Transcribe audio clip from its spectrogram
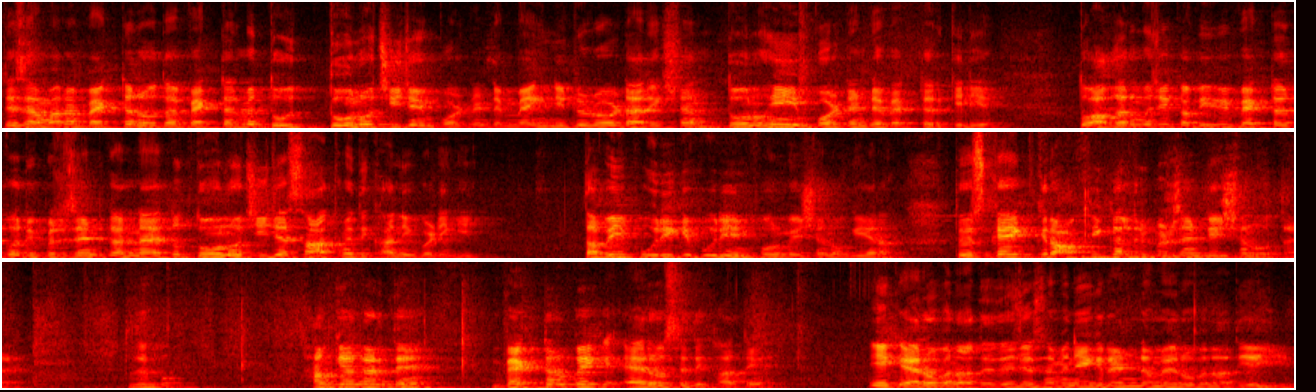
जैसे हमारा वेक्टर होता है वेक्टर में दो, दोनों चीज़ें इंपॉर्टेंट है मैग्नीट्यूड और डायरेक्शन दोनों ही इंपॉर्टेंट है वेक्टर के लिए। तो अगर मुझे कभी भी वेक्टर को रिप्रेजेंट करना है तो दोनों चीज़ें साथ में दिखानी पड़ेंगी। तभी पूरी की पूरी इंफॉर्मेशन होगी ना? तो इसका एक ग्राफिकल रिप्रेजेंटेशन होता है। तो देखो, हम क्या करते हैं? वेक्टर को एक एरो से दिखाते हैं। एक एरो बना देते हैं, जैसे मैंने एक रैंडम एरो बना दिया, ये।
